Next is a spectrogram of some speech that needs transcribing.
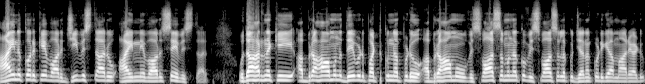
ఆయన కొరకే వారు జీవిస్తారు ఆయన్నే వారు సేవిస్తారు. ఉదాహరణకి అబ్రహామును దేవుడు పట్టుకున్నప్పుడు అబ్రహాము విశ్వాసమునకు విశ్వాసులకు జనకుడిగా మారాడు.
